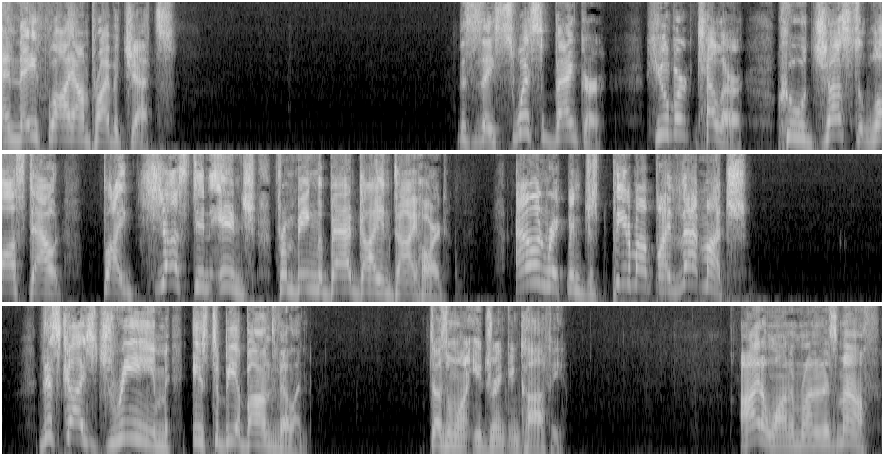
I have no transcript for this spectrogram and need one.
and they fly on private jets. This is a Swiss banker, Hubert Keller, who just lost out by just an inch from being the bad guy in Die Hard. Alan Rickman just beat him up by that much. This guy's dream is to be a Bond villain. Doesn't want you drinking coffee. I don't want him running his mouth.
